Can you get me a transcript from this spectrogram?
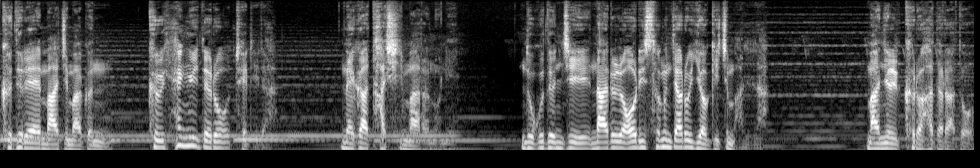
그들의 마지막은 그 행위대로 되리라. 내가 다시 말하노니 누구든지 나를 어리석은 자로 여기지 말라. 만일 그러하더라도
